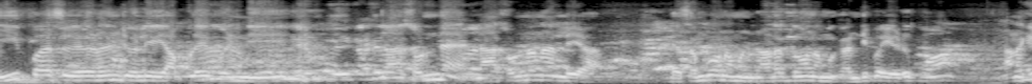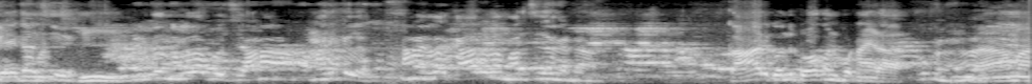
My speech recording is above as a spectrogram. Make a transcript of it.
இ பாஸ் வேணும்னு சொல்லி அப்ளை பண்ணி நான் சொன்னேன். நான் சொன்னேனா இல்லையா? இந்த சம்பவம் நமக்கு நடக்கும் நம்ம கண்டிப்பா எடுப்போம். ஆனா கேட்க நல்லதா போச்சு. ஆனா மறிக்கல. ஆனா எல்லாம் கார் எல்லாம் காருக்கு வந்து டோக்கன் போட்டாங்கடா ஆமா.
